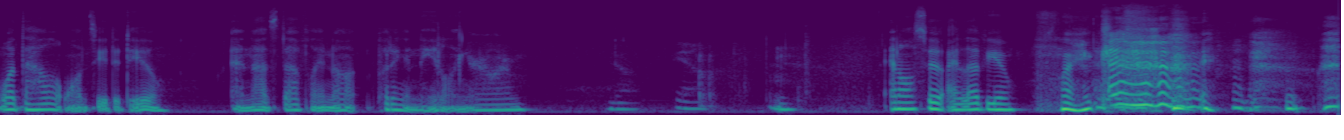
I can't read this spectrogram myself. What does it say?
what the hell it wants you to do. And that's definitely not putting a needle in your arm. Yeah. Yeah. Mm. And also, I love you. like,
